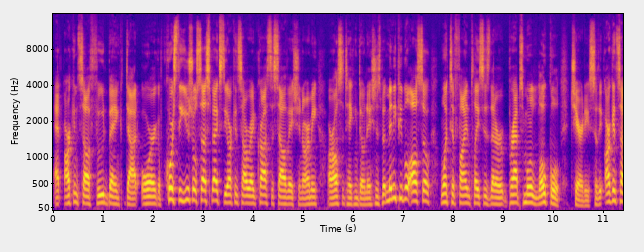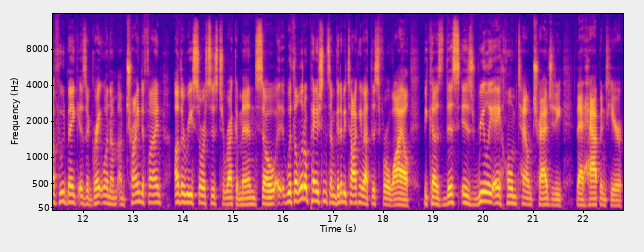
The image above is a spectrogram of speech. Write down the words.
at arkansasfoodbank.org. Of course, the usual suspects, the Arkansas Red Cross, the Salvation Army, are also taking donations, but many people also want to find places that are perhaps more local charities. So the Arkansas Food Bank is a great one. I'm, I'm trying to find other resources to recommend. So, uh, with a little patience, I'm going to be talking about this for a while because this is really a hometown tragedy that happened here.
